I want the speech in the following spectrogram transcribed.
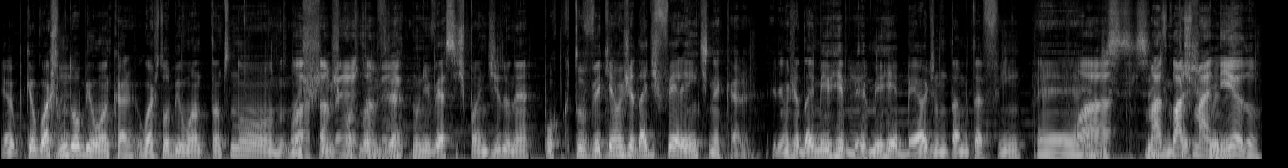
É, porque eu gosto é. muito do Obi-Wan, cara. Eu gosto do Obi-Wan tanto no, no, pô, nos filmes também, quanto no, no, universo expandido, né? Porque tu vê que é um uhum. Jedi diferente, né, cara? Ele é um Jedi meio, rebe é. meio rebelde, não tá muito afim. É, pô, mas o que eu acho maneiro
